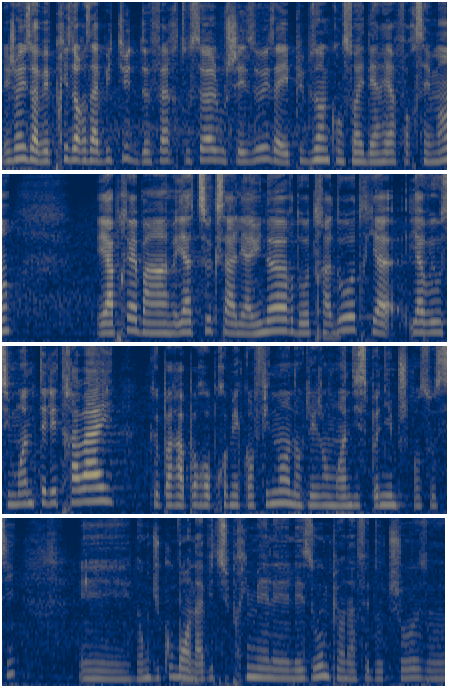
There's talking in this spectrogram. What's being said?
Les gens, ils avaient pris leurs habitudes de faire tout seul ou chez eux. Ils n'avaient plus besoin qu'on soit derrière forcément. Et après, ben, il y a de ceux que ça allait à une heure, d'autres à d'autres. Il y, a- il y avait aussi moins de télétravail que par rapport au premier confinement. Donc les gens moins disponibles, je pense aussi. Et donc du coup, bon, on a vite supprimé les, les zooms, puis on a fait d'autres choses. euh.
